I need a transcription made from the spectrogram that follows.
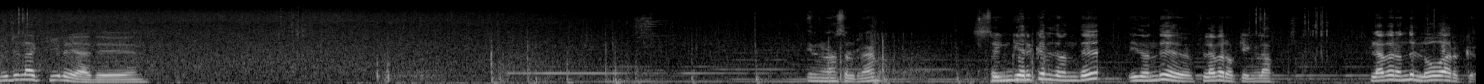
மிடிலா கீழேயா அது இருங்க நான் சொல்றேன். ஸோ இங்க இருக்கிறது வந்து இது வந்து ஃப்ளவர் ஓகேங்களா ஃப்ளவர் வந்து லோவா இருக்கு.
